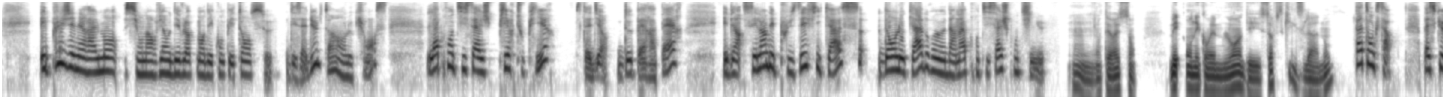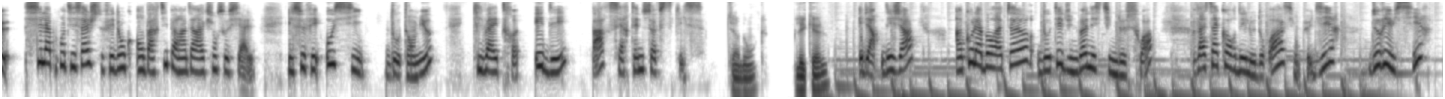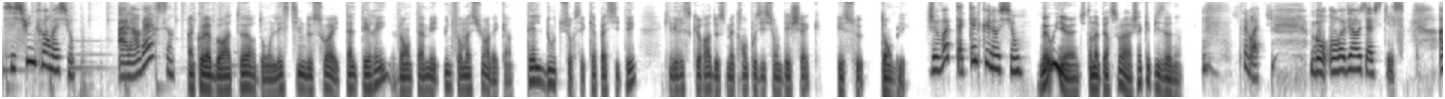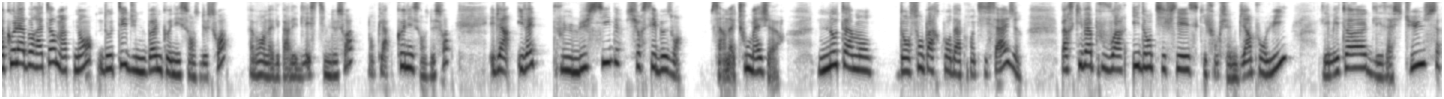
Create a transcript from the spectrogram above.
Et plus généralement, si on en revient au développement des compétences euh, des adultes, hein, en l'occurrence, l'apprentissage peer-to-peer, c'est-à-dire de pair à pair, eh bien, c'est l'un des plus efficaces dans le cadre d'un apprentissage continu. Hmm, intéressant. Mais on est quand même loin des soft skills là, non? Pas tant que ça. Parce que si l'apprentissage se fait donc en partie par interaction sociale, il se fait aussi, d'autant mieux, qu'il va être aidé par certaines soft skills. Tiens donc, lesquelles? Eh bien, déjà, un collaborateur doté d'une bonne estime de soi va s'accorder le droit, si on peut dire, de réussir s'il suit une formation. À l'inverse, un collaborateur dont l'estime de soi est altérée va entamer une formation avec un tel doute sur ses capacités qu'il risquera de se mettre en position d'échec, et ce, d'emblée. Je vois que tu as quelques notions. Mais oui, euh, tu t'en aperçois à chaque épisode. C'est vrai. Bon, on revient aux soft skills. Un collaborateur maintenant doté d'une bonne connaissance de soi, avant on avait parlé de l'estime de soi, donc la connaissance de soi, eh bien, il va être plus lucide sur ses besoins. C'est un atout majeur, notamment dans son parcours d'apprentissage, parce qu'il va pouvoir identifier ce qui fonctionne bien pour lui, les méthodes, les astuces,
